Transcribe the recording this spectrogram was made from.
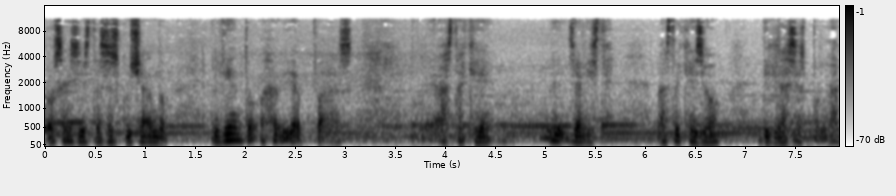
No sé si estás escuchando el viento, había paz. Hasta que, eh, ya viste, hasta que yo di gracias por la,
